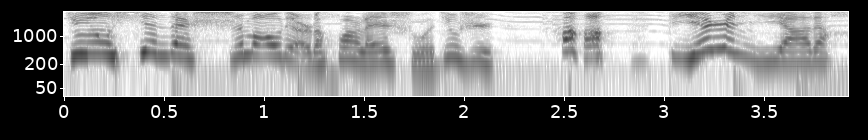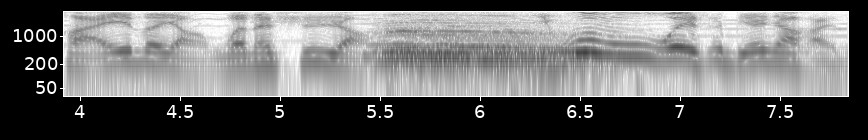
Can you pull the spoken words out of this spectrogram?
就用现在时髦点的话来说，就是哈哈别人家的孩子呀，我那是啊，不不我也是别人家孩子。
